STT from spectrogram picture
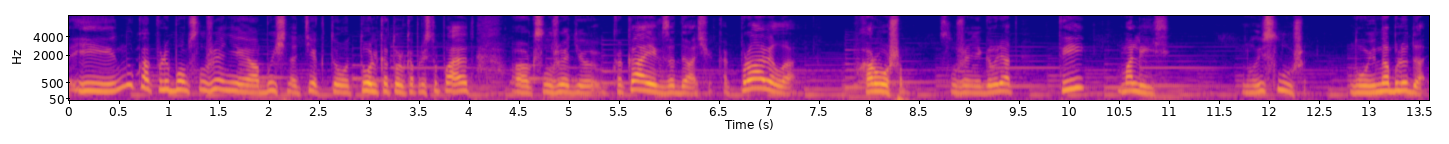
И, ну, как в любом служении, обычно те, кто только-только приступают э, к служению, какая их задача? Как правило, в хорошем служении говорят, ты молись, ну и слушай ну и наблюдать.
